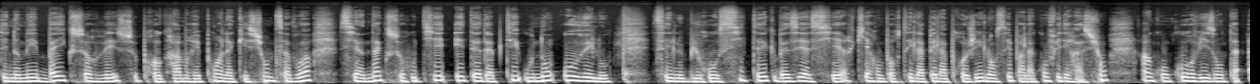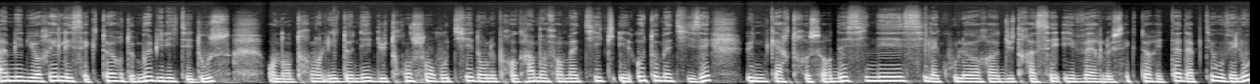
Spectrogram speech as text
dénommé Bike Survey. Ce programme répond à la question de savoir si un axe routier est adapté ou non au vélo. C'est le bureau CITEC basé à Sierre qui a remporté l'appel à projet lancé par la Confédération, un concours visant à améliorer les secteurs de mobilité douce. En entrant les données du tronçon routier dans le programme informatique est automatisé, une carte ressort dessinée. Si la couleur du tracé est vert, le est adapté au vélo.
